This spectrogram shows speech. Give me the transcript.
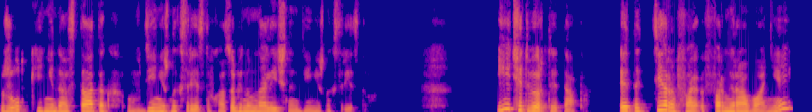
жуткий недостаток в денежных средствах, особенно в наличных денежных средствах. И четвертый этап – это терраформирование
